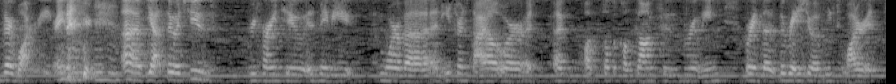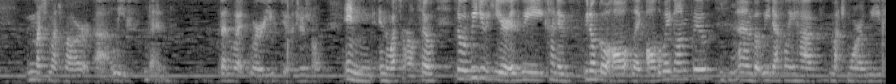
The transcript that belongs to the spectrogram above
very watery, right? uh, yeah. So what she's referring to is maybe more of a an Eastern style or a, a it's also called gong fu brewing, where the, the ratio of leaf to water is much much more uh, leaf than than what we're used to in the traditional in in the Western world. So so what we do here is we kind of we don't go all like all the way gong fu, um, but we definitely have much more leaf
